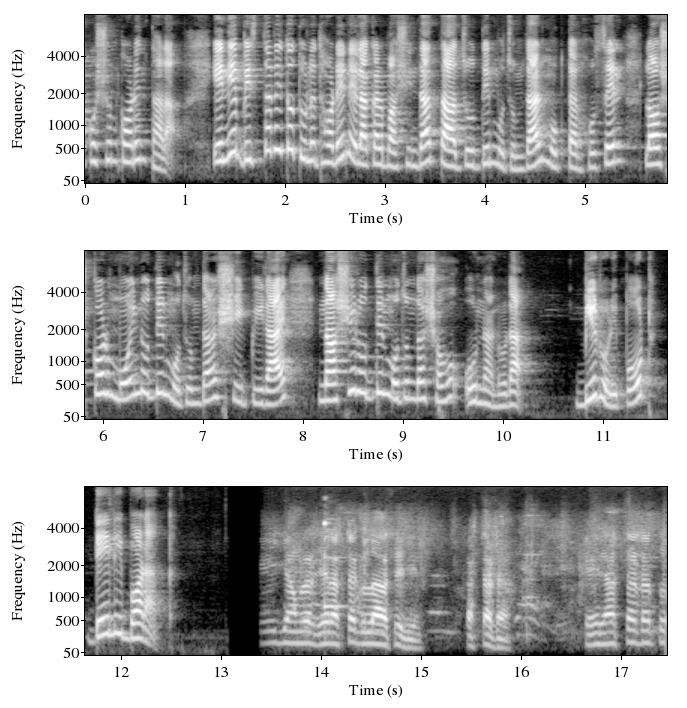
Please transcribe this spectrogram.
আকর্ষণ করেন তারা। এ নিয়ে বিস্তারিত তুলে ধরেন এলাকার বাসিন্দা তাজউদ্দিন মজুমদার, মুক্তার হোসেন, লস্কর মঈনুদ্দিন মজুমদার, শিল্পী রায়, নাসির উদ্দিন মজুমদার সহ অন্যান্যরা। Bureau report, daily Barak. এই যে আমরা যে রাস্তাগুলো আছে যে রাস্তাটা। এই রাস্তাটা তো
